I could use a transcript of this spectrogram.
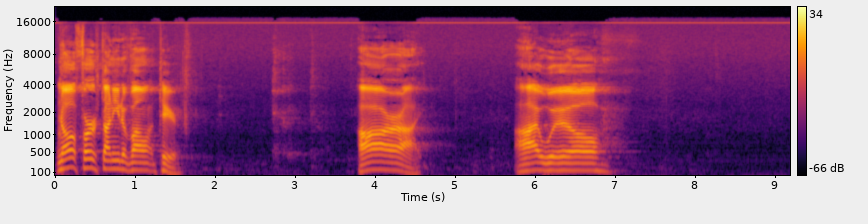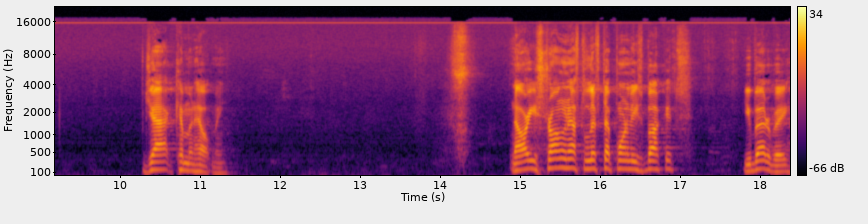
no, first I need a volunteer. All right. I will. Jack, come and help me. Now, are you strong enough to lift up one of these buckets? You better be.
